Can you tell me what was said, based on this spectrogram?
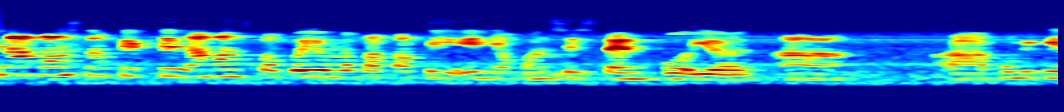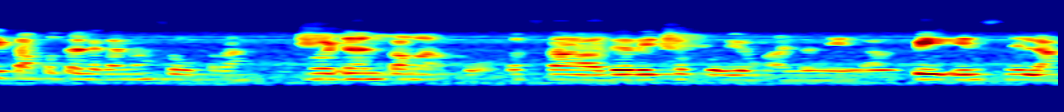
accounts ng 15 accounts pa po yung napapapiin yung consistent po yun, ah ah kumikita po talaga ng sobra. More than pa nga po. Basta diretso po yung ano nila, pay-ins nila.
